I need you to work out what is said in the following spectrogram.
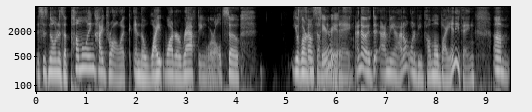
This is known as a pummeling hydraulic in the whitewater rafting world. So you learn Sounds something serious. today. I know. I mean, I don't want to be pummeled by anything. Um,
